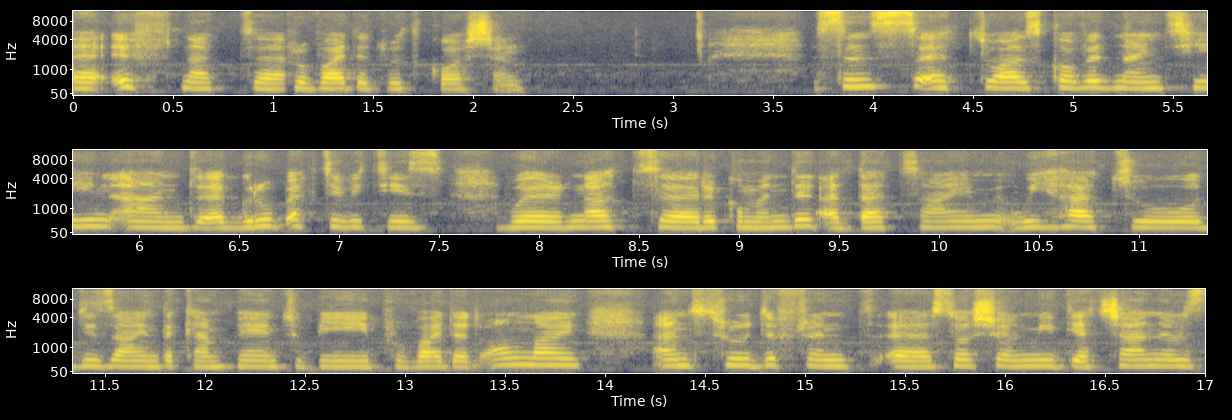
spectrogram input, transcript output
uh, if not uh, provided with caution. Since it was COVID-19 and uh, group activities were not uh, recommended at that time, we had to design the campaign to be provided online and through different uh, social media channels.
